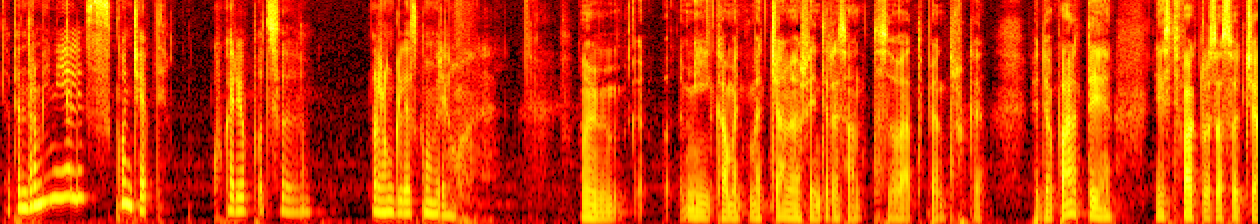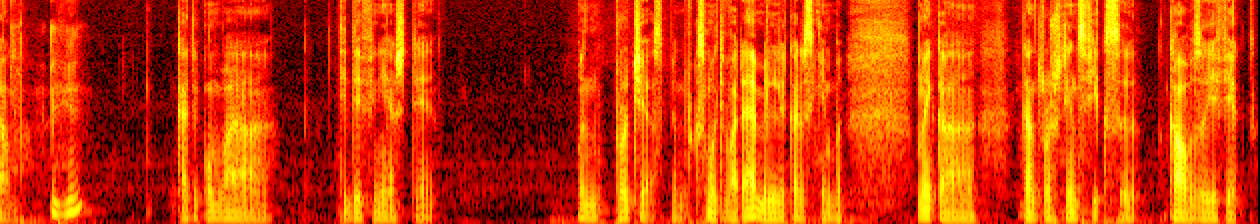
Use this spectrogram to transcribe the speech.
Dar pentru mine ele sunt concepte cu care eu pot să jonglez cum vreau. Mie ca matematician mi-a interesant să văd, pentru că, pe de o parte, este factorul ăsta social, uh-huh. care cumva te definește în proces, pentru că sunt multe variabile care schimbă. Nu e ca, ca într-o știință fixă, cauză-efect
